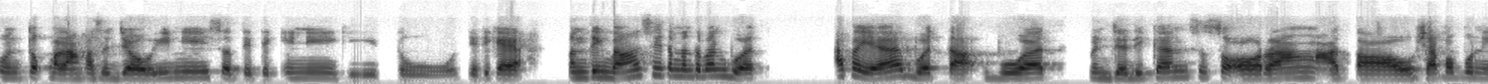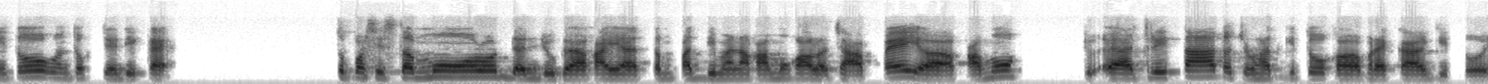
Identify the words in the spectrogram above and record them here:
untuk melangkah sejauh ini setitik ini gitu jadi kayak penting banget sih teman-teman buat apa ya buat tak buat menjadikan seseorang atau siapa pun itu untuk jadi kayak support systemmu dan juga kayak tempat di mana kamu kalau capek ya kamu ya, cerita atau curhat gitu ke mereka gitu.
